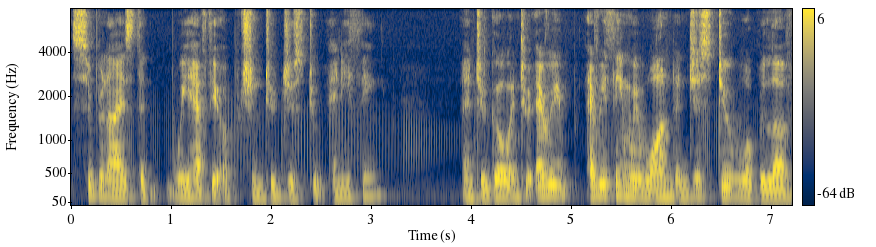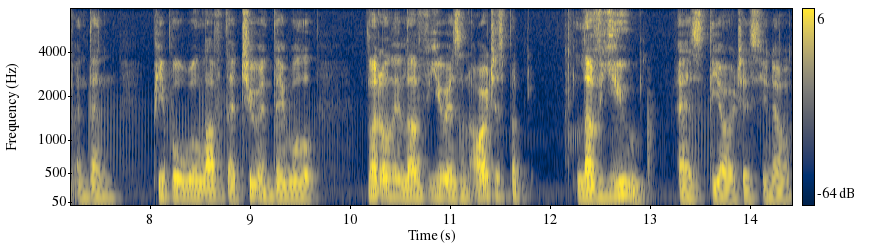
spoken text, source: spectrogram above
super nice that we have the option to just do anything, and to go into every everything we want and just do what we love, and then people will love that too, and they will not only love you as an artist, but love you as the artist. You know,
